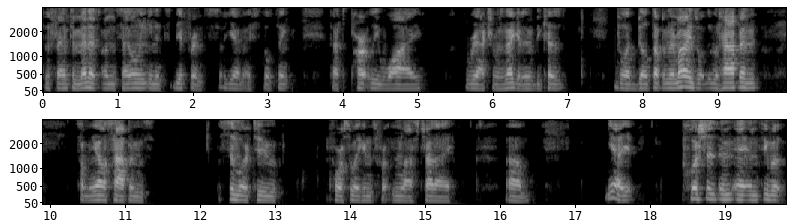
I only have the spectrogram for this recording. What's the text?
the Phantom Menace unsettling in its difference. Again, I still think that's partly why the reaction was negative because people had built up in their minds what would happen. Something else happens, similar to Force Awakens and Last Jedi. Um, yeah, it pushes and and think about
